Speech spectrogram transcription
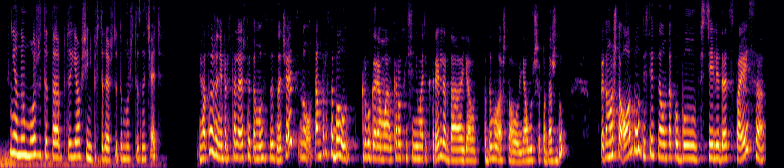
Не, ну может это... Я вообще не представляю, что это может означать. Я тоже не представляю, что это может означать. но там просто был, грубо говоря, короткий синематик трейлер, да, я подумала, что я лучше подожду. Потому что он был действительно, он такой был в стиле Dead Space,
